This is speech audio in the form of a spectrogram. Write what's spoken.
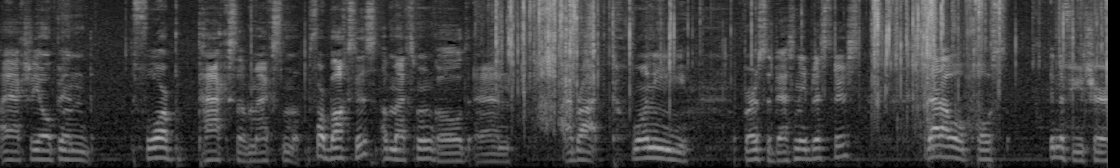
I actually opened four packs of maximum, four boxes of maximum gold, and I brought 20 Burst of Destiny blisters that I will post in the future.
